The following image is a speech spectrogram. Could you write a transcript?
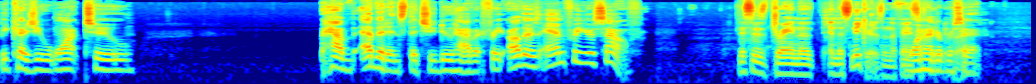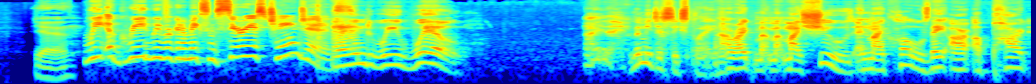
because you want to have evidence that you do have it for others and for yourself. This is Dre in the in the sneakers in the face. One hundred percent. Yeah. We agreed we were going to make some serious changes. And we will. I, let me just explain, all right? My, my, my, shoes and my clothes, they are a part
